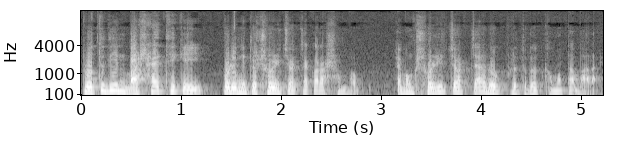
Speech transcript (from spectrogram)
প্রতিদিন বাসায় থেকেই পরিমিত শরীরচর্চা করা সম্ভব এবং শরীরচর্চা রোগ প্রতিরোধ ক্ষমতা বাড়ায়।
